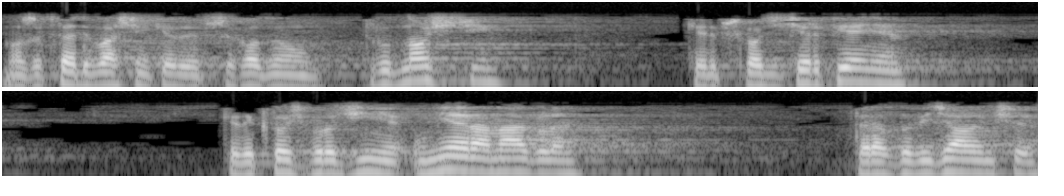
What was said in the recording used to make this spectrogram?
Może wtedy właśnie, kiedy przychodzą trudności, kiedy przychodzi cierpienie, kiedy ktoś w rodzinie umiera nagle. Teraz dowiedziałem się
